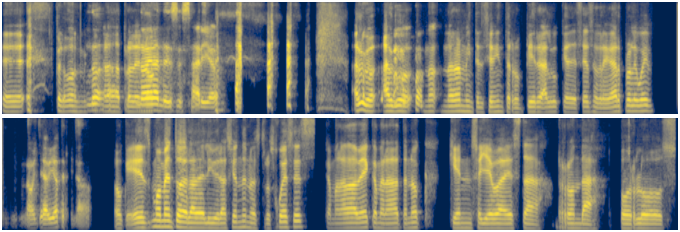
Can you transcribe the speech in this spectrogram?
Eh, perdón, no. era necesario. algo, algo, no, no era mi intención interrumpir, algo que desees agregar, Prolewave. No, ya había terminado. Ok, es momento de la deliberación de nuestros jueces. Camarada B, camarada Tanok, ¿quién se lleva esta ronda por los,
